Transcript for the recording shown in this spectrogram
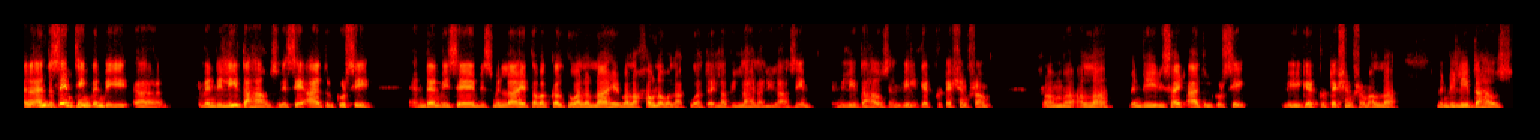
And, and the same thing when we, uh, when we leave the house, we say Ayatul Kursi. And then we say Bismillah tawakkaltu ala wa la hawla illa billahi al azim. When we leave the house and we'll get protection from, from uh, Allah. When we recite Ayatul Kursi, we get protection from Allah when we leave the house.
